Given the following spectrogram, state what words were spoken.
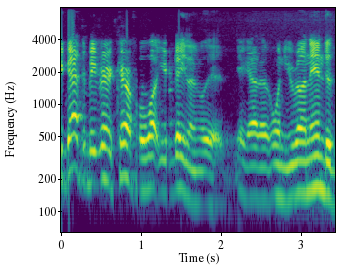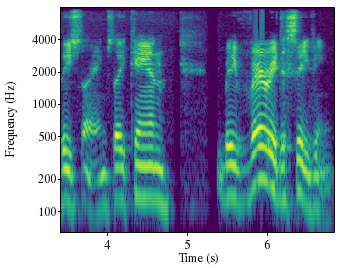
you got to be very careful what you're dealing with. You got to when you run into these things, they can be very deceiving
